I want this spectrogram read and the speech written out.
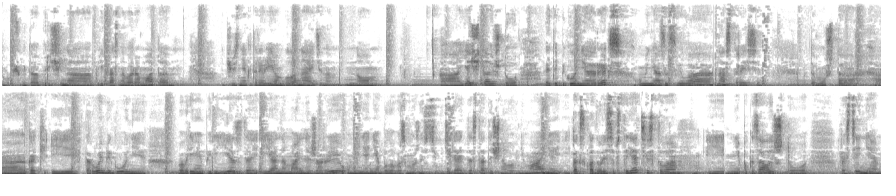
в общем-то, причина прекрасного аромата через некоторое время была найдена. Но а, я считаю, что эта бегония Рекс у меня зацвела на стрессе потому что, а, как и второй бегонии, во время переезда и аномальной жары у меня не было возможности уделять достаточного внимания. И так складывались обстоятельства, и мне показалось, что растение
